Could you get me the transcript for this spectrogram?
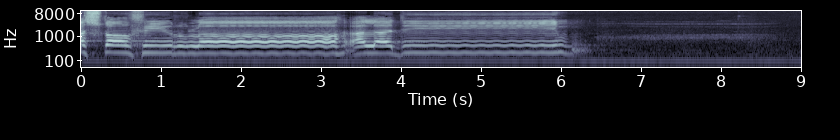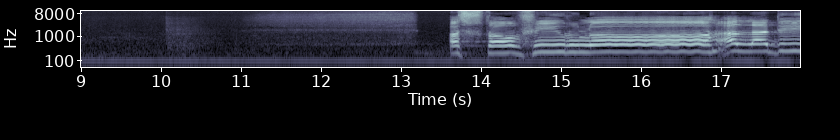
Astaghfirullahaladzim Astaghfirullahaladzim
